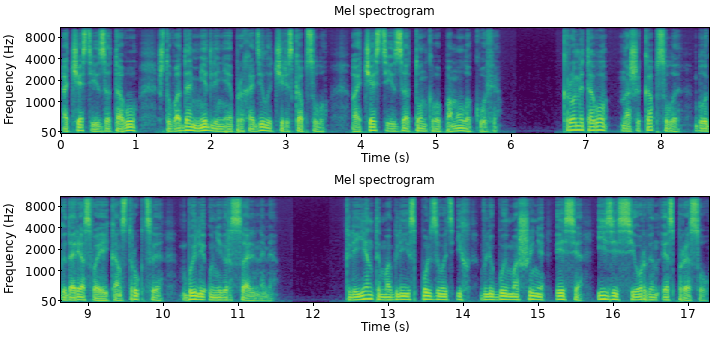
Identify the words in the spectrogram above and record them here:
отчасти из-за того, что вода медленнее проходила через капсулу, а отчасти из-за тонкого помола кофе. Кроме того, наши капсулы, благодаря своей конструкции, были универсальными. Клиенты могли использовать их в любой машине ESSA Easy Siorvin Espresso.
